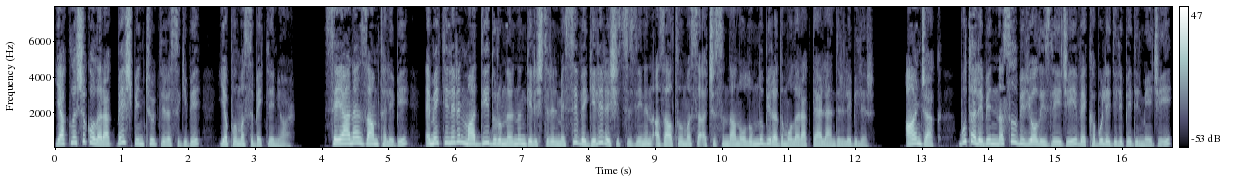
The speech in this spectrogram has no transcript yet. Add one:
yaklaşık olarak 5000 Türk Lirası gibi yapılması bekleniyor. Seyyanen zam talebi, emeklilerin maddi durumlarının geliştirilmesi ve gelir eşitsizliğinin azaltılması açısından olumlu bir adım olarak değerlendirilebilir. Ancak, bu talebin nasıl bir yol izleyeceği ve kabul edilip edilmeyeceği,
